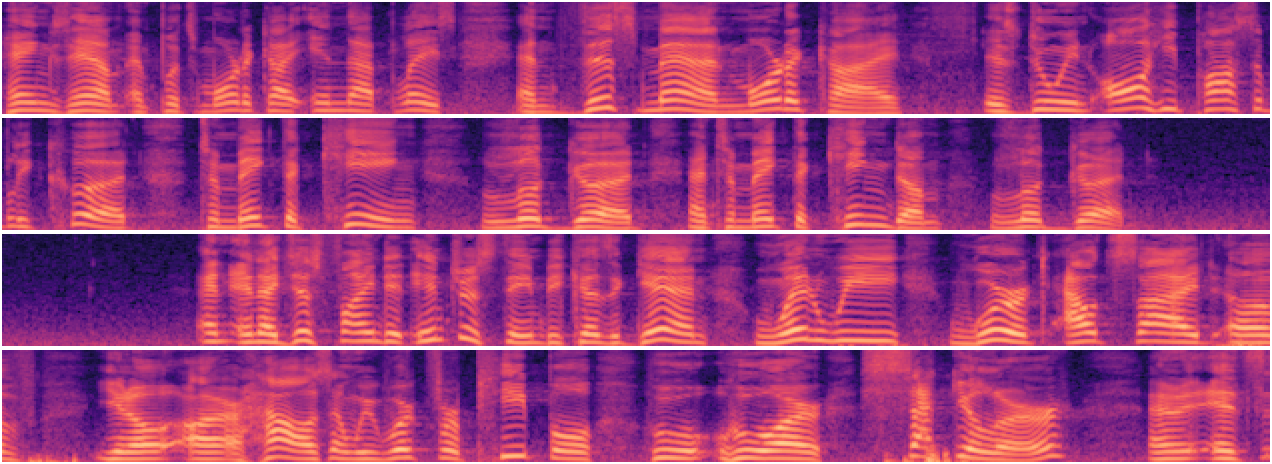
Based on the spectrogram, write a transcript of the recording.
hangs him, and puts Mordecai in that place. And this man, Mordecai, is doing all he possibly could to make the king look good and to make the kingdom look good. And, and I just find it interesting because, again, when we work outside of you know, our house and we work for people who, who are secular, and it's,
